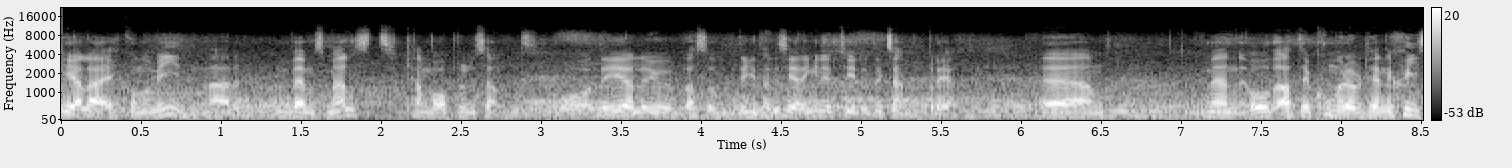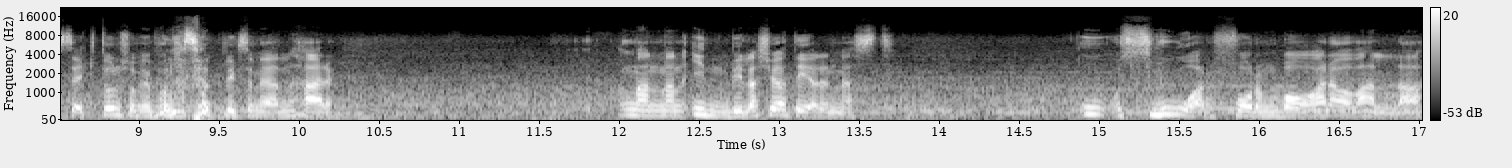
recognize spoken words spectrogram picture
hela ekonomin när vem som helst kan vara producent. Och det gäller ju, alltså digitaliseringen är ett tydligt exempel på det. Eh, men, och att det kommer över till energisektorn som är på något sätt liksom är den här... Man, man inbillar sig att det är den mest svårformbara av alla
